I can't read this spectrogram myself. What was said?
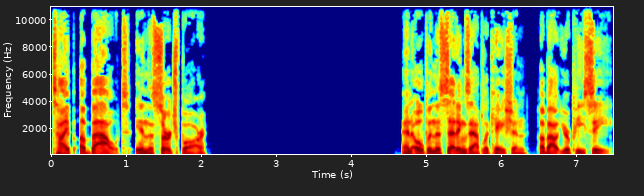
Type About in the search bar and open the Settings application about your PC.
